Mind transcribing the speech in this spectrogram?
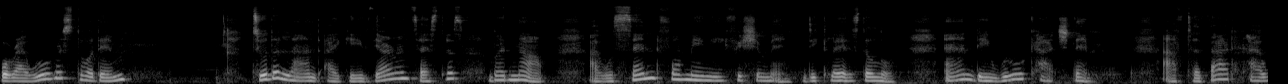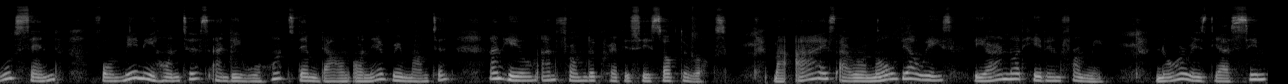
For I will restore them to the land I gave their ancestors, but now I will send for many fishermen, declares the Lord, and they will catch them. After that, I will send for many hunters, and they will hunt them down on every mountain and hill and from the crevices of the rocks. My eyes are on all their ways, they are not hidden from me, nor is their sin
